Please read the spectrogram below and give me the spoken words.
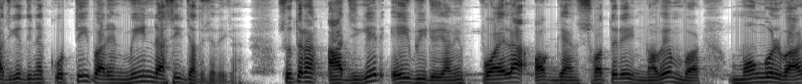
আজকের দিনে করতেই পারেন মীন রাশির জাতজাতিকা। সুতরাং আজকের এই ভিডিওয়ে আমি পয়লা অজ্ঞান সতেরোই নভেম্বর মঙ্গলবার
